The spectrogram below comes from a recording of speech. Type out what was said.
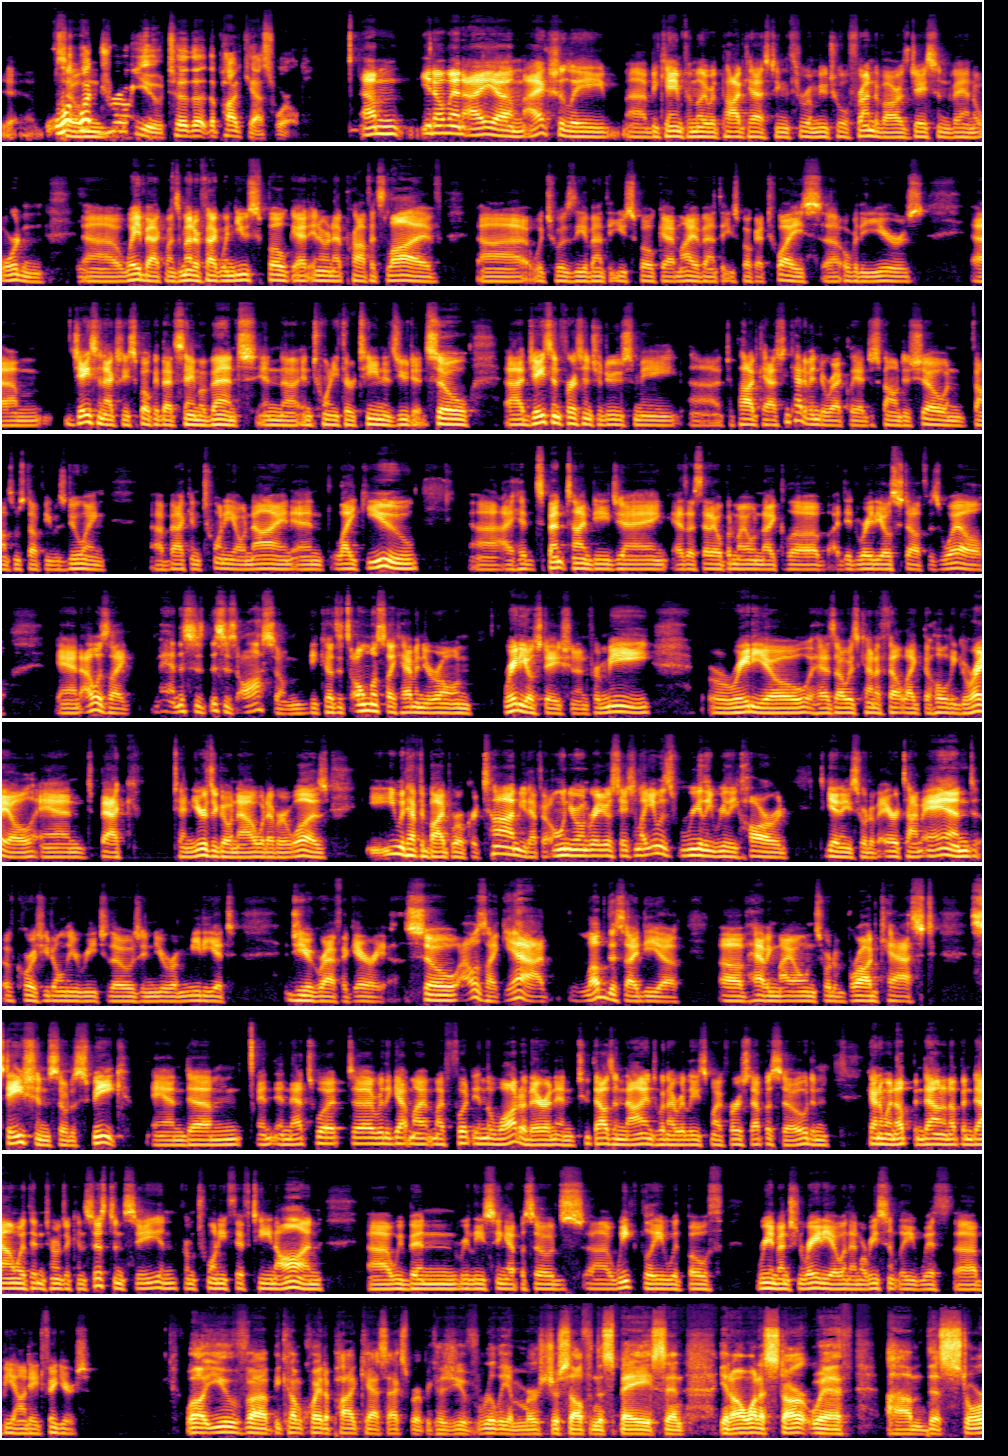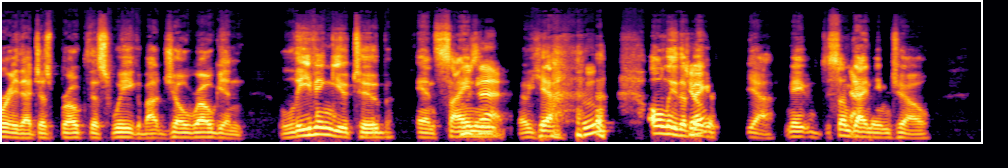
Yeah. What so, what drew you to the the podcast world um, you know, man, I um, I actually uh, became familiar with podcasting through a mutual friend of ours, Jason Van Orden, mm. uh, way back when. As a matter of fact, when you spoke at Internet Profits Live, uh, which was the event that you spoke at, my event that you spoke at twice uh, over the years, um, Jason actually spoke at that same event in uh, in 2013 as you did. So uh, Jason first introduced me to podcasting, kind of indirectly. I just found his show and found some stuff he was doing uh, back in 2009. And like you, uh, I had spent time DJing. As I said, I opened my own nightclub. I did radio stuff as well, and I was like, man, this is this is awesome because it's almost like having your own radio station. And for me, radio has always kind of felt like the holy grail. And back 10 years ago now, whatever it was, you would have to buy broker time. You'd have to own your own radio station. Like it was really, really hard to get any sort of airtime. And of course, you'd only reach those in your immediate geographic area. So I was like, yeah, I love this idea of having my own sort of broadcast station, so to speak. And um, and and that's what uh, really got my my foot in the water there. And, and 2009 is when I released my first episode, and kind of went up and down and up and down with it in terms of consistency. And from 2015 on, uh, we've been releasing episodes uh, weekly with both Reinvention Radio, and then more recently with uh, Beyond Eight Figures. Well, you've uh, become quite a podcast expert because you've really immersed yourself in the space. And, you know, I want to start with um, this story that just broke this week about Joe Rogan leaving YouTube and signing. Who's that? Oh, yeah. Who? Only the Joe? biggest. Yeah. Maybe some yeah. guy named Joe.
